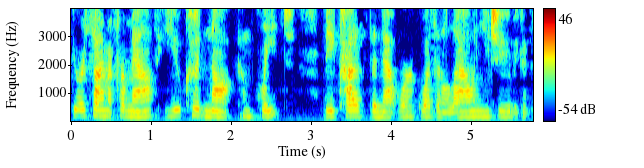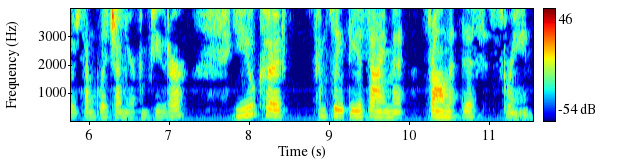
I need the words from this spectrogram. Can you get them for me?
your assignment for math you could not complete because the network wasn't allowing you to because there's some glitch on your computer, you could complete the assignment from this screen.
